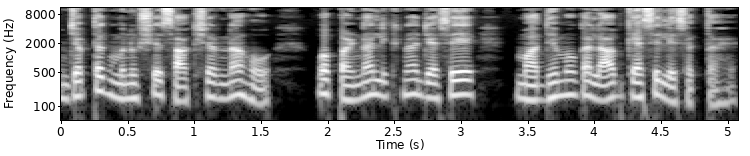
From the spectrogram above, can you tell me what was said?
जब तक मनुष्य साक्षर न हो, वह पढ़ना लिखना जैसे माध्यमों का लाभ कैसे ले सकता है?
